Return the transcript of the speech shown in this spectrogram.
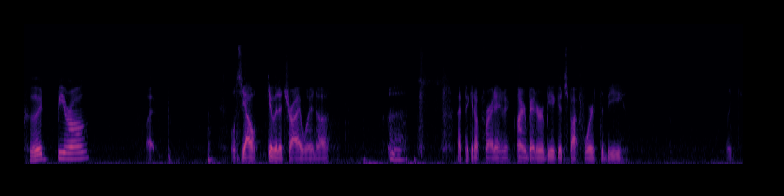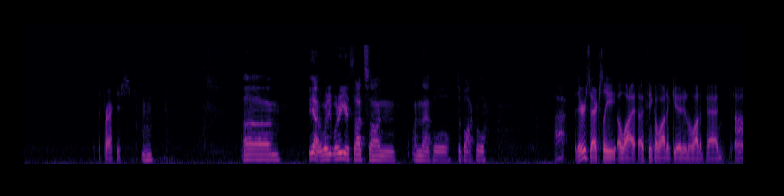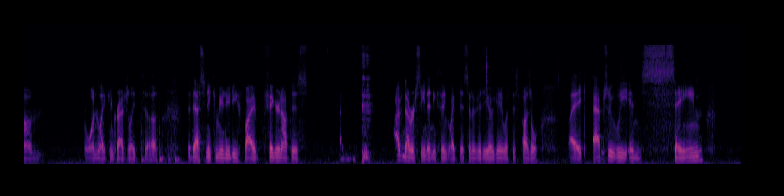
could be wrong. But we'll see. I'll give it a try when uh, I pick it up Friday. And Iron Banner would be a good spot for it to be linked with the practice. Mhm. Um, yeah. What What are your thoughts on on that whole debacle? Uh, there's actually a lot. I think a lot of good and a lot of bad. Um, for one, like congratulate uh, the Destiny community by figuring out this. I've never seen anything like this in a video game with this puzzle like absolutely insane.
